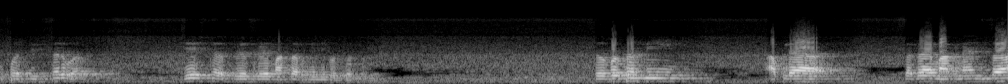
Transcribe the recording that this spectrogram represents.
उपस्थित सर्व ज्येष्ठ असलेले सगळे माता भगिनी बरोबर सर्वप्रथम मी आपल्या सगळ्या मागण्यांचा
